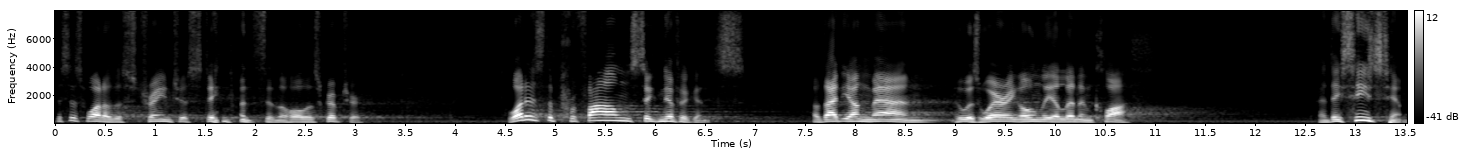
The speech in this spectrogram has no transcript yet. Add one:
This is one of the strangest statements in the whole of Scripture. What is the profound significance of that young man who was wearing only a linen cloth? And they seized him,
